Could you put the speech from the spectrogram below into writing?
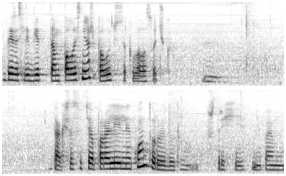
Даже если где-то там полоснешь, получится волосочек. Так, сейчас у тебя параллельные контуры идут, штрихи, не пойму.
